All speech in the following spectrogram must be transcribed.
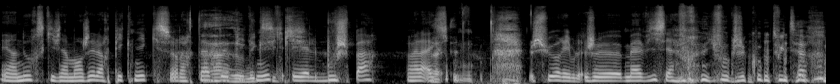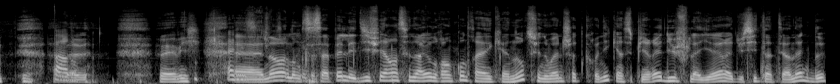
et un ours qui vient manger leur pique-nique sur leur table Ah, de pique-nique et elle bouge pas. Voilà, je suis horrible. Je... Ma vie, c'est affreux. Il faut que je coupe Twitter. Pardon. Ah, bah, oui. Euh, non, donc ça s'appelle Les différents scénarios de rencontre avec un ours, une one-shot chronique inspirée du flyer et du site internet de,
